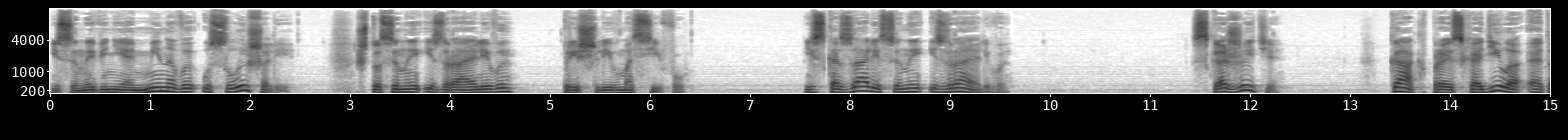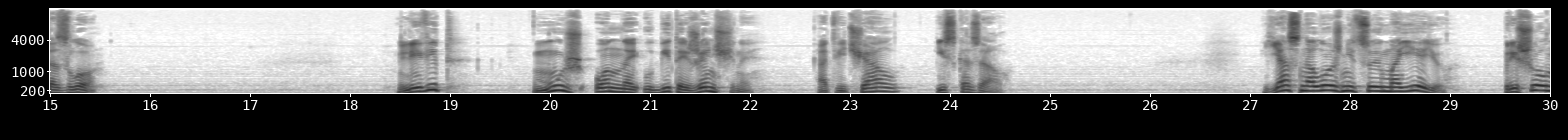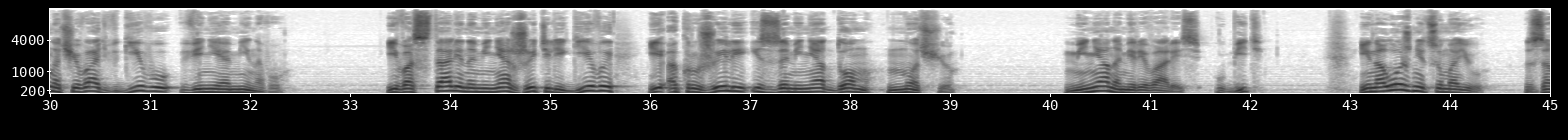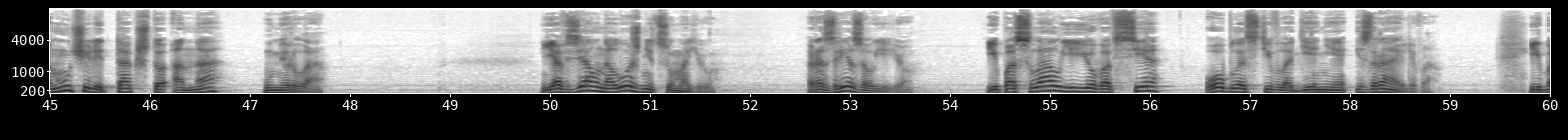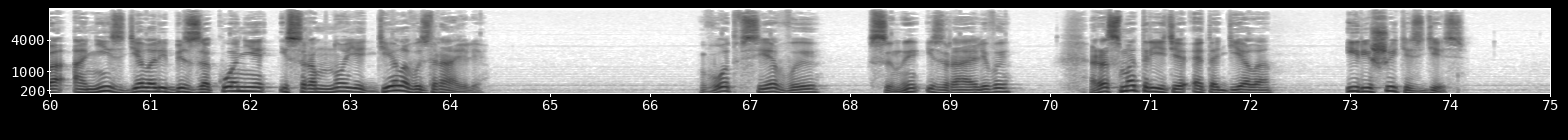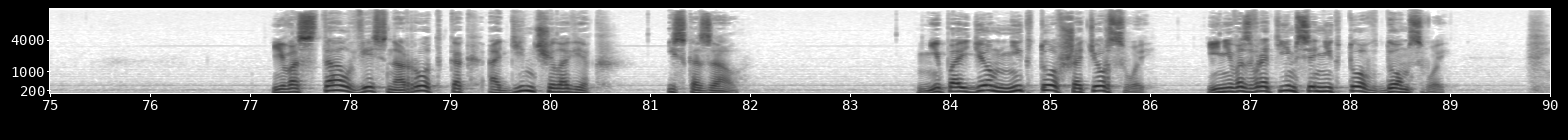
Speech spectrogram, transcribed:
И сыны Вениаминовы услышали, что сыны Израилевы пришли в Массифу. И сказали сыны Израилевы, «Скажите, как происходило это зло?» Левит муж онной убитой женщины отвечал и сказал, «Я с наложницей моею пришел ночевать в Гиву Вениаминову, и восстали на меня жители Гивы и окружили из-за меня дом ночью. Меня намеревались убить, и наложницу мою замучили так, что она умерла я взял наложницу мою, разрезал ее и послал ее во все области владения Израилева, ибо они сделали беззаконие и срамное дело в Израиле. Вот все вы, сыны Израилевы, рассмотрите это дело и решите здесь, и восстал весь народ, как один человек, и сказал, «Не пойдем никто в шатер свой, и не возвратимся никто в дом свой.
